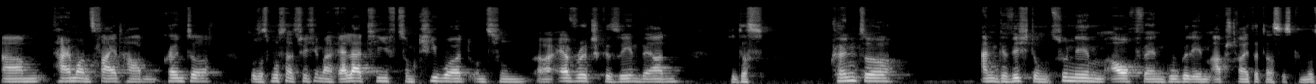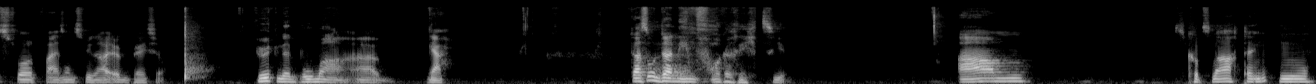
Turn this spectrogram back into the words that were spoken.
ähm, Time on Site haben könnte. So, das muss natürlich immer relativ zum Keyword und zum äh, Average gesehen werden. So, das könnte an Gewichtung zunehmen, auch wenn Google eben abstreitet, dass es genutzt wird, weil sonst wieder irgendwelche wütenden Boomer, äh, ja, das Unternehmen vor Gericht ziehen. Ähm, kurz nachdenken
